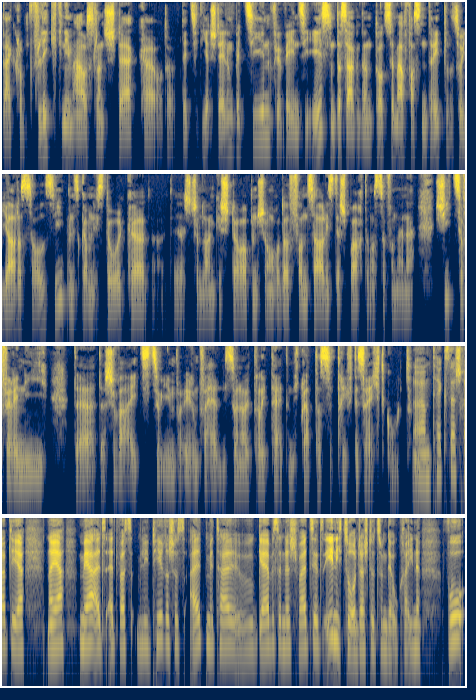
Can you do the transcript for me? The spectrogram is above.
bei Konflikten im Ausland stärker oder dezidiert Stellung beziehen, für wen sie ist. Und da sagen dann trotzdem auch fast ein Drittel dazu, ja, das soll sie. Und es gab einen Historiker, der ist schon lange gestorben, Jean-Rodolphe von Salis, der sprach damals so von einer Schizophrenie der, der Schweiz zu ihrem, ihrem Verhältnis zur Neutralität. Und ich glaube, das trifft es recht gut. Ähm, Text, da schreibt ihr, naja, mehr als etwas militärisches Altmetall gäbe es in der Schweiz jetzt eh nicht zur Unterstützung der Ukraine. Wo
